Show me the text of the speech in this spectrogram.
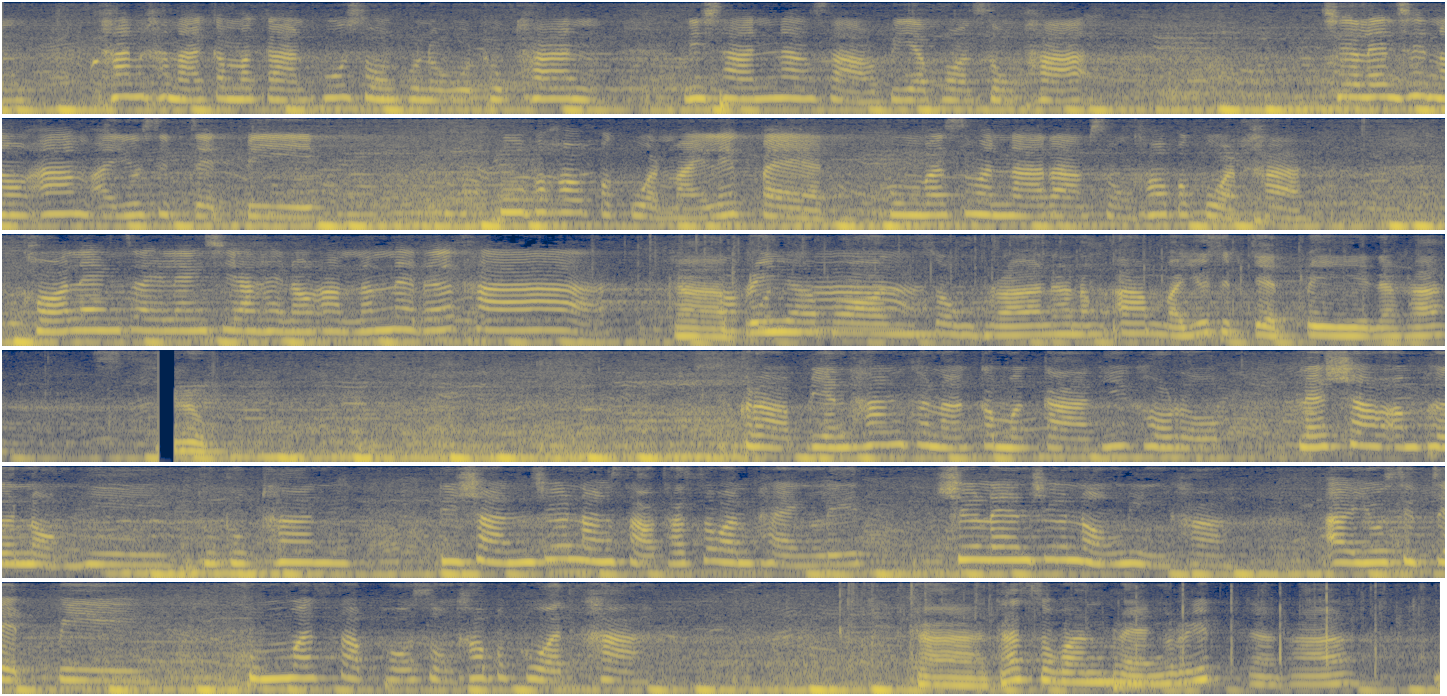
ท่านคณะกรรมการผู้ทรงคุณวุฒิทุกท่าน ดิฉันนางสาวปิยพรทรงพระ ชื่อเล่นชื่อน้องอ้ำอายุ 17 ปี ผู้เข้าประกวดหมายเลข 8 ภูมิวัดสวรรณารามส่งเข้าประกวดค่ะ ขอแรงใจแรงเชียร์ให้น้องอ้ำน้ำแน่เด้อค่ะ ค่ะ ขอบคุณปริยาพรค่ะ ทรงพระนะคะน้องอ้ำอายุ 17 ปีนะคะลูก กราบเรียนท่านคณะกรรมการที่เคารพ และชาวอำเภอหนองฮีทุกๆทท่าน ดิฉันชื่อนางสาวทัศวรรณแผงฤทธิ์ชื่อเล่นชื่อน้องหนิงค่ะ อายุ 17 ปี คุ้มวัดสับโพส่งเข้าประกวดค่ะ ค่ะทัศวรรณแผงฤทธิ์นะคะ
